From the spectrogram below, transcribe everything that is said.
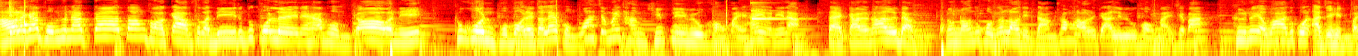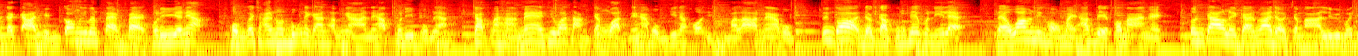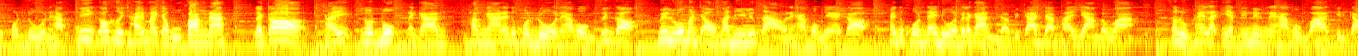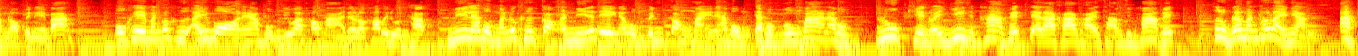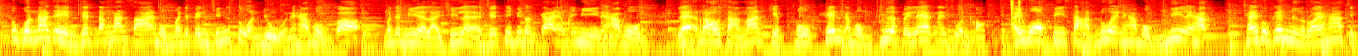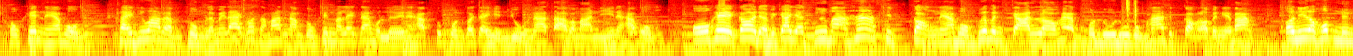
เอาละครับผมทุนับก็ต้องขอกราบสวัสดีทุกๆ คนเลยนะครับผมก็วันนี้ทุกคนผมบอกเลยตอนแรกผมว่าจะไม่ทำคลิปรีวิวของใหม่ให้วันนี้นะแต่กลายเป็นว่าเออแบบน้องๆทุกคนก็รอติดตามช่องเราในการรีวิวของใหม่ใช่ปะคือเนื่องจากว่าทุกคนอาจจะเห็นบรรยากาศเห็นกล้องที่มันแปลกๆพอดีอันเนี่ยผมก็ใช้โน้ตบุ๊กในการทำงานนะครับพอดีผมเนี่ยกลับมาหาแม่ที่ว่าต่างจังหวัดนะครับผมที่นครศรีธรรมราชนะครับผมซึ่งก็เดี๋ยวกลับกรุงเทพวันนี้แหละแต่ว่ามันมีของใหม่อัปเดตเข้ามาไง ต้นกล้าวเลยกันว่าเดี๋ยวจะมารีวิวให้ทุกคนดูนะครับ นี่ก็คือใช้ไมค์จากหูฟังนะ แล้วก็ใช้โน้ตบุ๊กในการทำงานให้ทุกคนดูนะครับผม ซึ่งก็ไม่รู้ว่ามันจะออกมาดีหรือเปล่านะครับผมยังไงก็ให้ทุกคนได้ดูกันไปแล้วกัน เดี๋ยวพี่ก้าจะพยายามแบบว่าสรุปให้ละเอียดนิดนึงนะครับผมว่ากิจกรรมเราเป็นไงบ้างโอเค มันก็คือไอวอลนะครับผมที่ว่าเข้ามาเดี๋ยวเราเข้าไปดูนครับ นี่แหละผมมันก็คือกล่องอันนี้นั่นเองนะผมเป็นกล่องใหม่นะครับผมแต่ผมงงมากนะผมรูปเขียนไว้ 25 เพชรแต่ราคาขาย 35 เพชรสรุปแล้วมันเท่าไหร่เนี่ย อะทุกคนน่าจะเห็นเซตดังด้านซ้ายผมมันจะเป็นชิ้นส่วนอยู่นะครับผมก็มันจะมีหลาย ๆ ชิ้นหลาย ๆ เซตที่พี่ต้นกล้ายังไม่มีนะครับผมและเราสามารถเก็บโทเค็นนะผมเพื่อไปแลกในส่วนของไอวอลปีศาจด้วยนะครับผมนี่เลยครับใช้โทเค็น150 โทเค็นนะครับผมใครที่ว่าแบบสุ่มแล้วไม่ได้ก็สามารถนำโทเค็นมาแลกได้หมดเลยนะครับทุกคนก็จะเห็นอยู่หน้าตาประมาณนี้นะครับผมโอเค ก็เดี๋ยวพี่ก้าจะซื้อมา 50 กล่องนะครับผมเพื่อเป็นการลองให้กับคนดูดูผม 50 กล่องเราเป็นไงบ้าง ตอนนี้เราครบ1 5 0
